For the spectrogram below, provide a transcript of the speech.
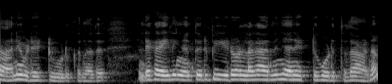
ഞാനിവിടെ ഇട്ട് കൊടുക്കുന്നത്. എന്റെ കയ്യിൽ ഇങ്ങനത്തെ ഒരു ബീഡുള്ള കാരണം ഞാൻ ഇട്ട് കൊടുത്തതാണ്.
